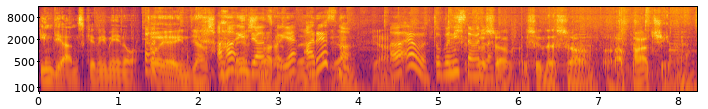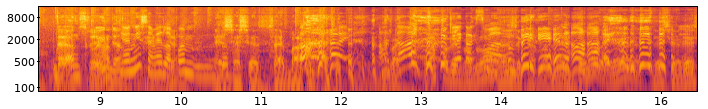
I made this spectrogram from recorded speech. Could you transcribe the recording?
indijanskem imenu. To je indijansko. Aha, ne, indijansko Zoran, je. ne. A resno? Ja, ja. A, evo, to pa nisem vedela. so, mislim, da so apači. Ne. Dejansko, indijansko. Ja, nisem vedela. pojem- Ne, se se zdaj bavi. A da, pa kako bilo, ne, smo ne? verjela. Res je, res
